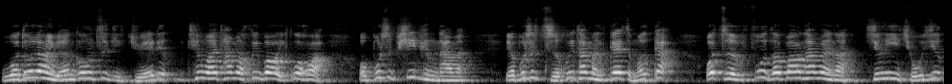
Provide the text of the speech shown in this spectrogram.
我都让员工自己决定。听完他们汇报过后啊，我不是批评他们，也不是指挥他们该怎么干，我只负责帮他们呢精益求精，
